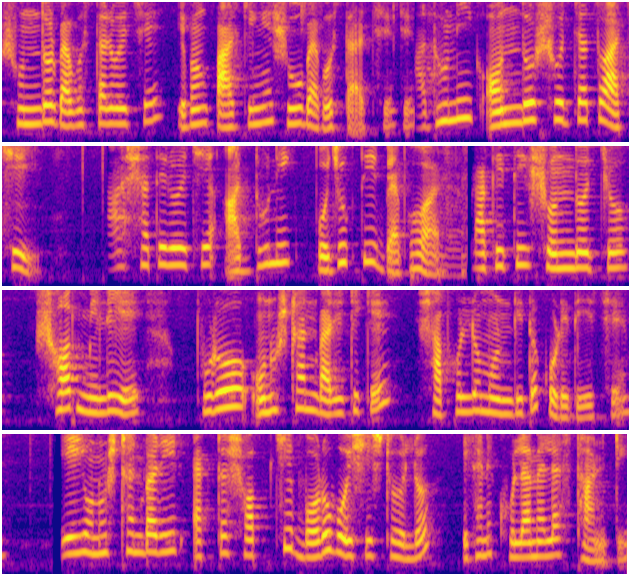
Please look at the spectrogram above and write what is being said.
সুন্দর ব্যবস্থা রয়েছে এবং পার্কিংয়ের সুব্যবস্থা আছে। আধুনিক অন্দরসজ্জা তো আছেই। তার সাথে রয়েছে আধুনিক প্রযুক্তির ব্যবহার। প্রাকৃতিক সৌন্দর্য সব মিলিয়ে পুরো অনুষ্ঠান বাড়িটিকে সাফল্যমণ্ডিত করে দিয়েছে। এই অনুষ্ঠান বাড়ির একটা সবচেয়ে বড় বৈশিষ্ট্য হলো এখানে খোলামেলা স্থানটি।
